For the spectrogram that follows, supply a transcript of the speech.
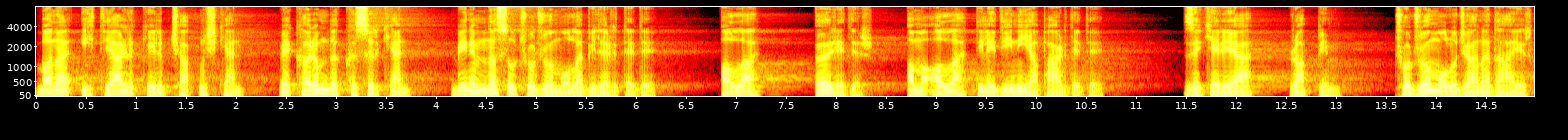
bana ihtiyarlık gelip çatmışken ve karım da kısırken benim nasıl çocuğum olabilir dedi. Allah, öyledir ama Allah dilediğini yapar dedi. Zekeriya, Rabbim, çocuğum olacağına dair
